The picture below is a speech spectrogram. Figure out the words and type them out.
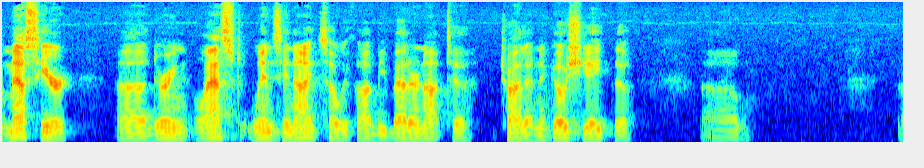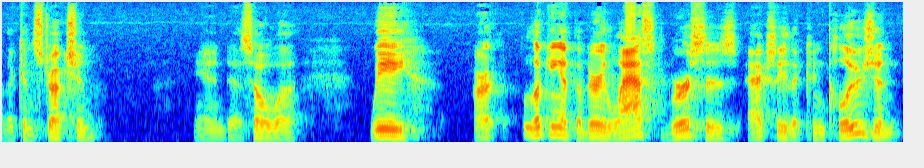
a mess here uh, during last Wednesday night, so we thought it'd be better not to try to negotiate the uh, the construction. And uh, so uh, we are looking at the very last verses, actually the conclusion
